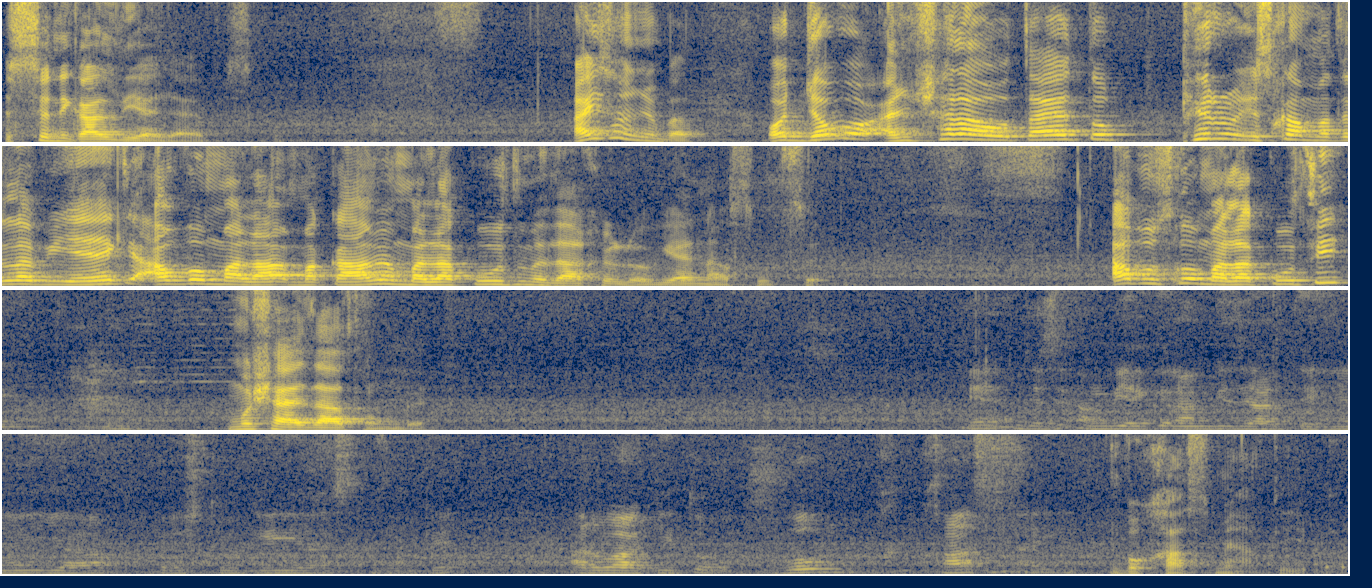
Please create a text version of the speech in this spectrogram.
اس سے نکال دیا جائے اس کو۔ آئی سمجھ میں بات۔ اور جب وہ انشرہ ہوتا ہے تو پھر اس کا مطلب یہ ہے کہ اب وہ ملا، مقام ملاکوت میں داخل ہو گیا ہے ناسوت سے۔ اب اس کو ملاکوتی مشاہدات ہوں گے یہ جیسے انبیاء کرام کی زیارتیں ہیں یا فرشتوں کی یا اس قسم کے ارواح کی تو وہ خاص میں آئے گی وہ خاص میں آتی ہے بات۔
